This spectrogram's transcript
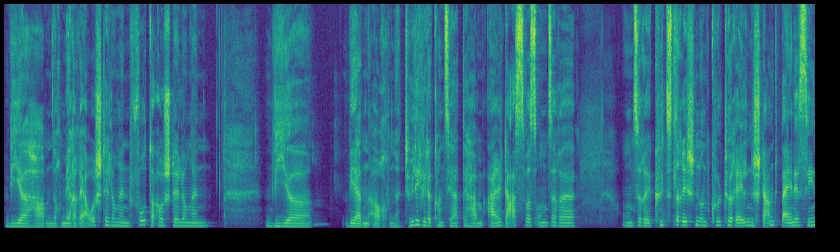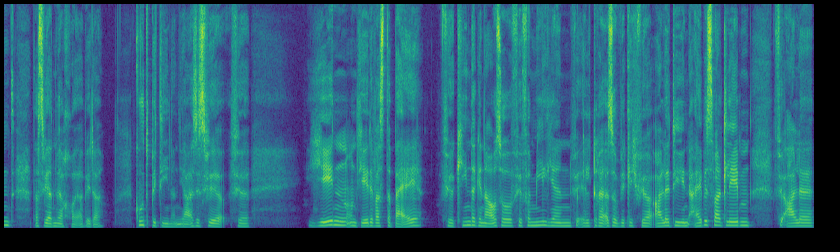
Wir haben noch mehrere Ausstellungen, Fotoausstellungen. Wir werden auch natürlich wieder Konzerte haben. All das, was unsere, unsere künstlerischen und kulturellen Standbeine sind, das werden wir auch heuer wieder gut bedienen. Ja, es ist für, für jeden und jede was dabei, für Kinder genauso, für Familien, für Ältere, also wirklich für alle, die in Eibiswald leben, für alle,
